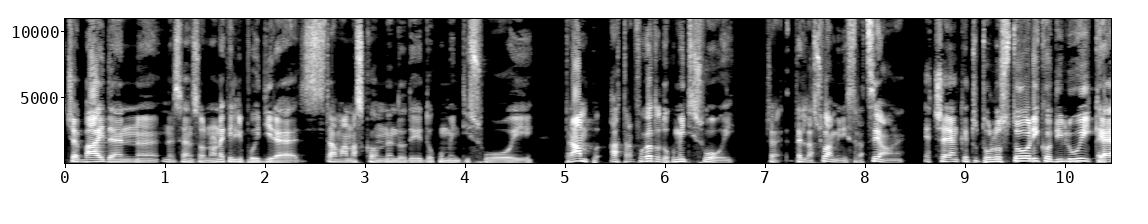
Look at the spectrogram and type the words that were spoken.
Cioè Biden, nel senso, non è che gli puoi dire stava nascondendo dei documenti suoi. Trump ha trafugato documenti suoi. cioè della sua amministrazione. E c'è anche tutto lo storico di lui che era,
